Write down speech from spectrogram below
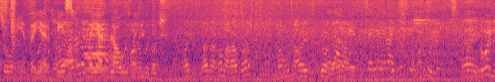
જો અહીંયા તૈયાર પીસ તૈયાર બ્લાઉઝ ને એવું બધું છે વિશ્વાસ રાખો મારા ઉપર તો હું હોય ને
